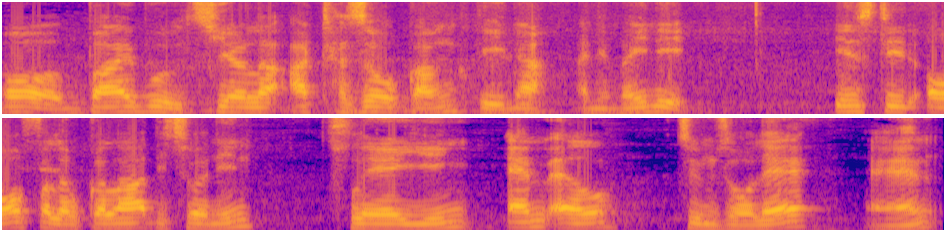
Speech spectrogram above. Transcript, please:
o Bible chiarla athazo kang tina. Ani mai ni. Instead of lokala ti chuanin playing ML chumzole and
